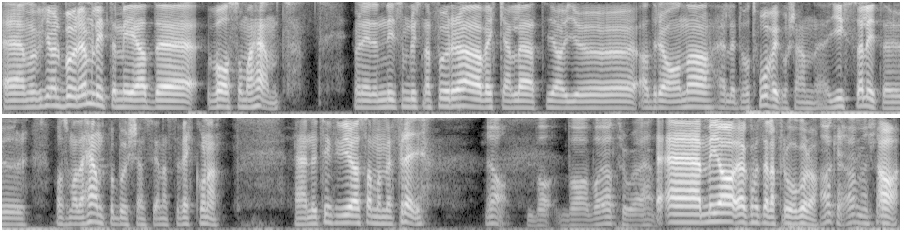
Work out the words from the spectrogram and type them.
Eh, men vi kan väl börja med lite med eh, vad som har hänt. Men ni som lyssnade förra veckan lät jag ju Adriana, eller det var två veckor sedan, gissa lite hur, vad som hade hänt på börsen de senaste veckorna. Eh, nu tänkte vi göra samma med Frej. Ja, vad, vad, vad jag tror har hänt. Eh, men jag, jag kommer ställa frågor då. Okej, ja men kör. Ja.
